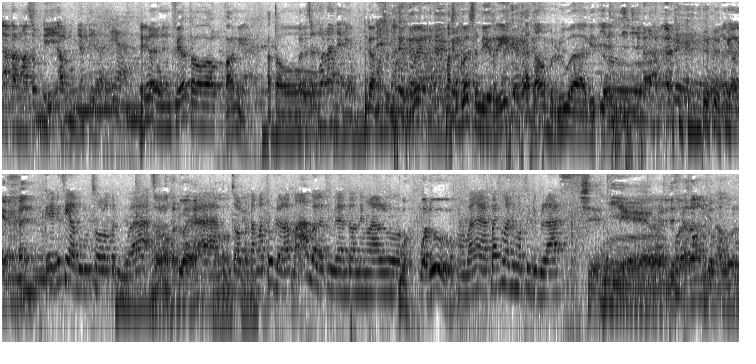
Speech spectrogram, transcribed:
akan masuk di albumnya Via. Iya. Ini album Via atau ah, nih atau Barusan gua nanya nih om. Enggak maksud maksud gue maksud gue sendiri atau berdua gitu. Oke oke. Nanya. Oke, ini sih album solo kedua. Solo kedua ya? Ah, album solo Oke. pertama tuh udah lama banget 9 tahun yang lalu. Wah. Waduh. Lama banget, pasti masih umur 17 Shit. Iya. 20. album.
